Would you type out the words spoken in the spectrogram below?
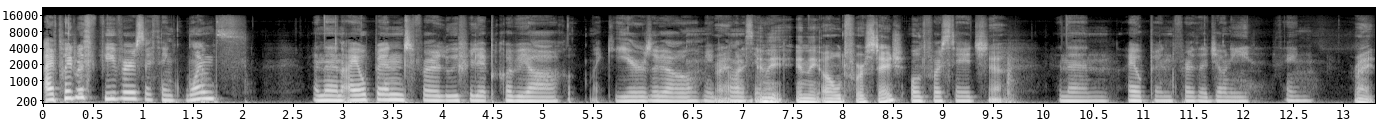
I played with Fevers, I think, once. And then I opened for Louis Philippe Robillard like years ago. Maybe I want to say in like the in the old fourth stage. old four stage. Yeah. And then I opened for the Joni thing. Right.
